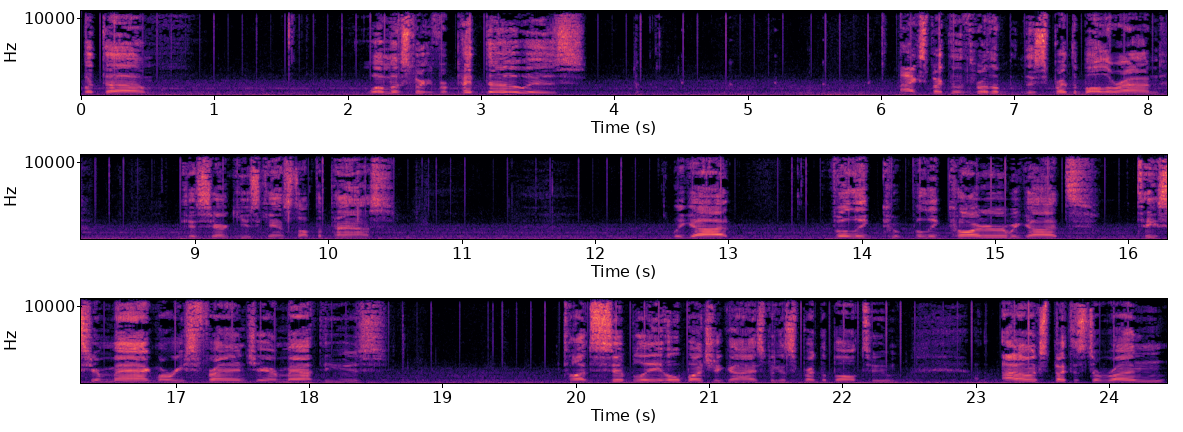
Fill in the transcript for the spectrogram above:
But um, what I'm expecting for Pitt though is I expect them to throw the to spread the ball around because Syracuse can't stop the pass. We got V'Lique Carter, we got Taysir Mack, Maurice Ffrench, Aaron Matthews, Todd Sibley, a whole bunch of guys we can spread the ball to. I don't expect us to run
